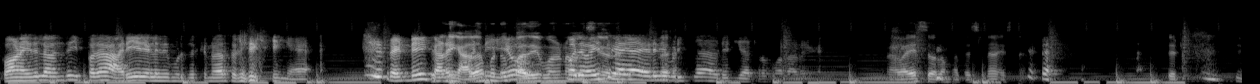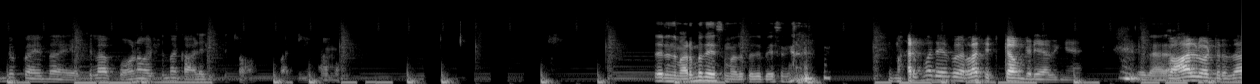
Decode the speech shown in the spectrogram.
போன இதுல வந்து இப்பதான் அரியர் எழுதி முடிச்சிருக்குன்னு வேற சொல்லியிருக்கீங்க. ரெண்டையும் நீங்க கனெக்ட் அதை பண்ணி மட்டும் பதிவு வயசுல இல்லை. எழுதி முடிக்கல அப்படின்னு கேட்டுருப்போம் நானு. நான் வயசு சொல்ல மாட்டேன் சின்ன வயசு தான். சின்ன பையன் தான் ஆக்சுவலா போன வருஷம் தான் காலேஜ் படிச்சோம் பாத்தீங்கன்னா. ஆமா. சரி இந்த மர்மதேசம் அதை பத்தி பேசுங்க. மர்ம தேசம் எல்லாம் சிட்காம் கிடையாதுங்க. வால் பண்றதா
